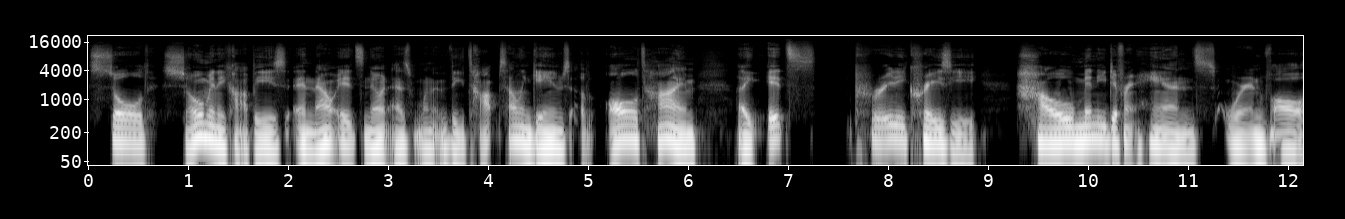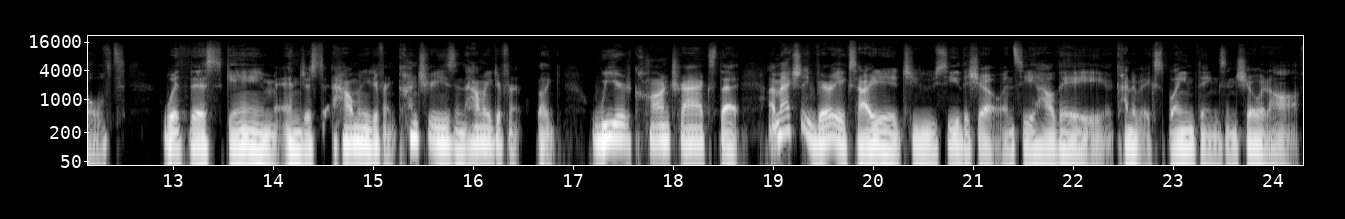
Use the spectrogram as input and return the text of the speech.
sold so many copies and now it's known as one of the top selling games of all time. Like it's pretty crazy how many different hands were involved with this game and just how many different countries and how many different like weird contracts that I'm actually very excited to see the show and see how they kind of explain things and show it off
